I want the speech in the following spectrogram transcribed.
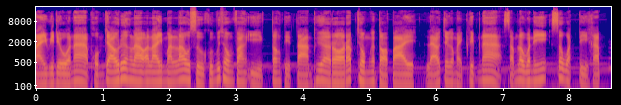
ในวิดีโอหน้าผมจะเอาเรื่องราวอะไรมาเล่าสู่คุณผู้ชมฟังอีก ต้องติดตามเพื่อรอรับชมกันต่อไป แล้วเจอกันใหม่คลิปหน้าสำหรับวันนี้ สวัสดีครับ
